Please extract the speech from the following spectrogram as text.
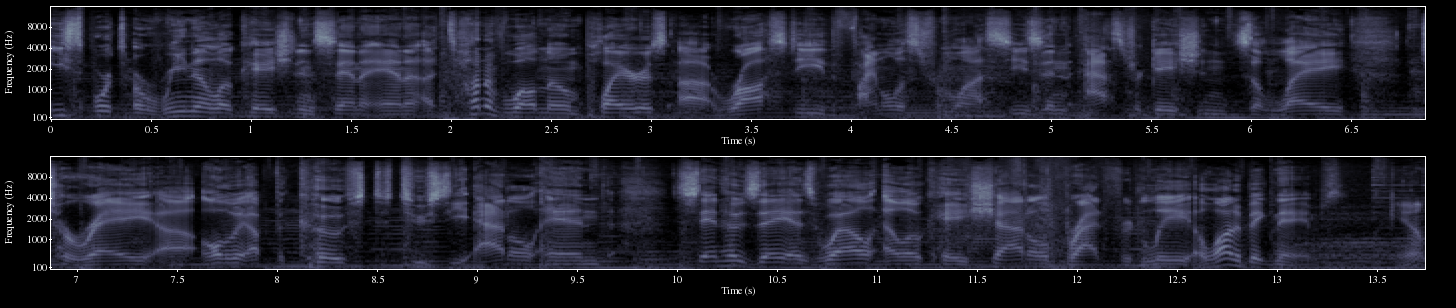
esports arena location in Santa Ana, a ton of well-known players. Uh, Rosti, the finalist from last season, Astrogation, Zalae, Teray, uh, all the way up the coast to Seattle and San Jose as well. LOK Shaddle, Bradford Lee, a lot of big names. Yep.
